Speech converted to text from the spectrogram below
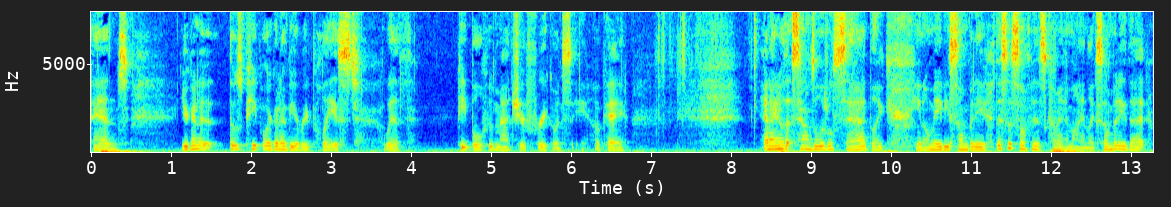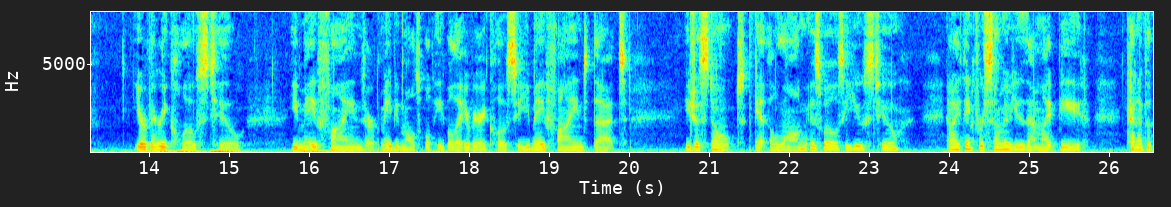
And you're to those people are going to be replaced with people who match your frequency, okay? And I know that sounds a little sad, like, you know, maybe somebody, this is something that's coming to mind, like somebody that you're very close to, you may find, or maybe multiple people that you're very close to, you may find that you just don't get along as well as you used to. And I think for some of you, that might be kind of a,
